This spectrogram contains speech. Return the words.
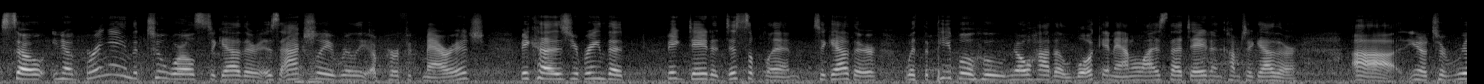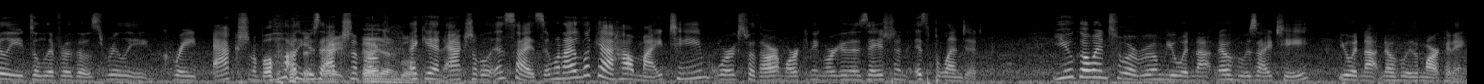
So, you know, bringing the two worlds together is actually really a perfect marriage because you bring the big data discipline together with the people who know how to look and analyze that data and come together uh, you know, to really deliver those really great actionable, I'll use Right, actionable, actionable. again, actionable insights. And when I look at how my team works with our marketing organization, it's blended. You go into a room, you would not know who is IT, you would not know who is marketing.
